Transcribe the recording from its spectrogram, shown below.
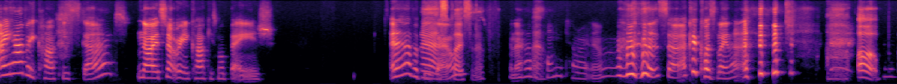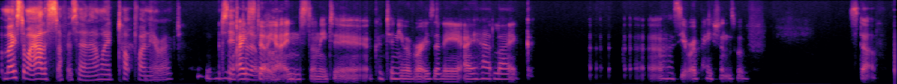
I have a khaki skirt. No, it's not really khaki. It's more beige. And I have a blue yeah, blouse. close enough And I have a Oh. ponytail right now, so I could cosplay that. oh most of my alice stuff is here now my top finally arrived to I still, yeah, I still need to continue with Rosalie. I had like uh, zero patience with stuff.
